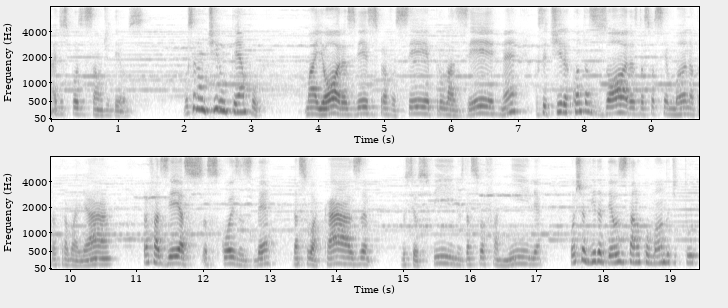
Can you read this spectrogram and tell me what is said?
à disposição de Deus. Você não tira um tempo maior, às vezes, para você, para o lazer, né? Você tira quantas horas da sua semana para trabalhar, para fazer as, as coisas né, da sua casa, dos seus filhos, da sua família. Poxa vida, Deus está no comando de tudo.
